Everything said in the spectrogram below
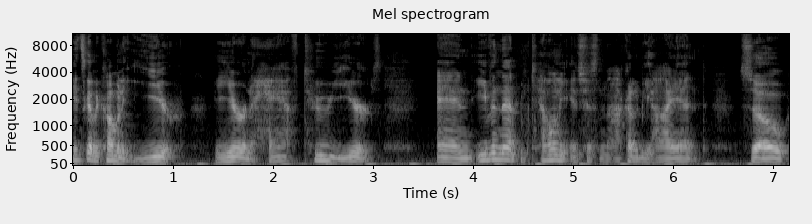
it's going to come in a year, a year and a half, two years. And even then, I'm telling you, it's just not going to be high end. So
